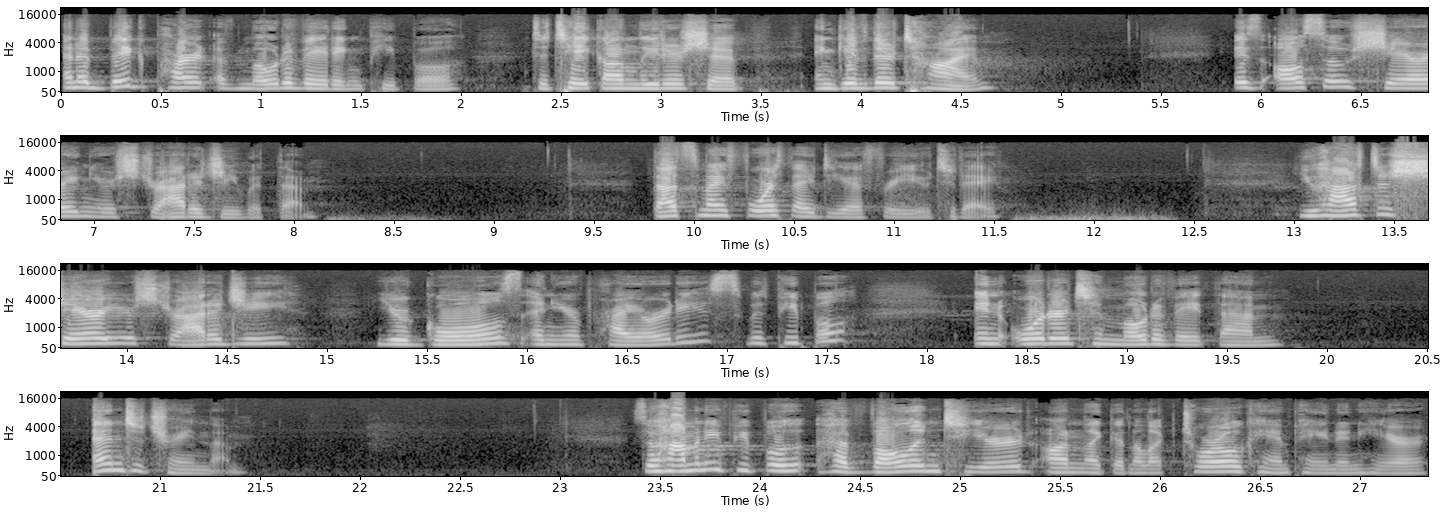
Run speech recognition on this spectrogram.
And a big part of motivating people to take on leadership and give their time is also sharing your strategy with them. That's my fourth idea for you today. You have to share your strategy, your goals, and your priorities with people in order to motivate them and to train them. So, how many people have volunteered on like an electoral campaign in here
